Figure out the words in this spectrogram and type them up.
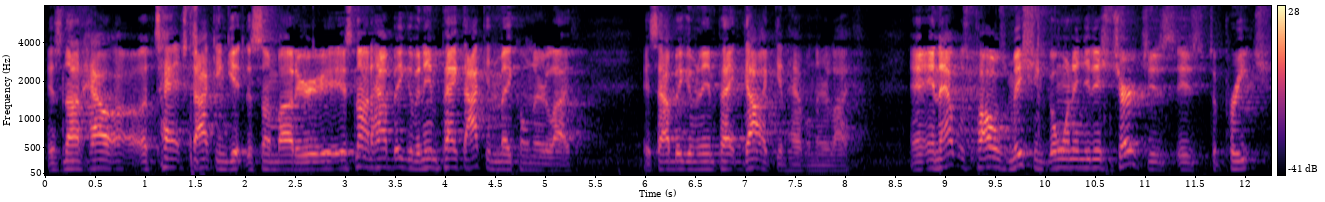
It's not how uh, attached I can get to somebody. It's not how big of an impact I can make on their life. It's how big of an impact God can have on their life. And, and that was Paul's mission going into this church is, is to preach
